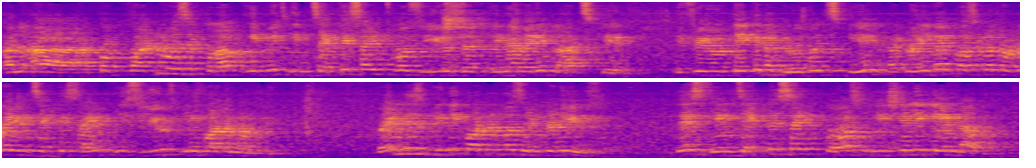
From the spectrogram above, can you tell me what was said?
uh, cotton was a crop in which insecticide was used in a very large scale. If you take in a global scale, uh, 25% of total insecticide is used in cotton only. When this BT cotton was introduced, this insecticide cost initially came down.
